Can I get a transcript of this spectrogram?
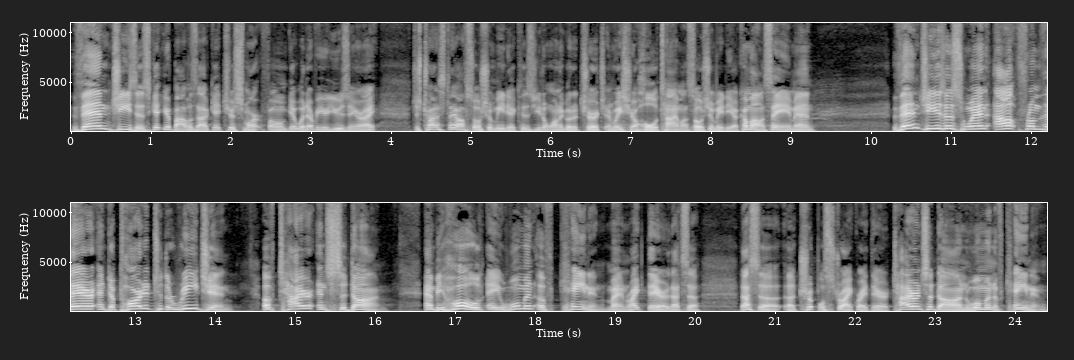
Then Jesus, get your Bibles out, get your smartphone, get whatever you're using, all right? Just try to stay off social media because you don't want to go to church and waste your whole time on social media. Come on, say amen. Then Jesus went out from there and departed to the region of Tyre and Sidon. And behold, a woman of Canaan. Man, right there, that's a that's a, a triple strike right there. Tyre and Sidon, woman of Canaan.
